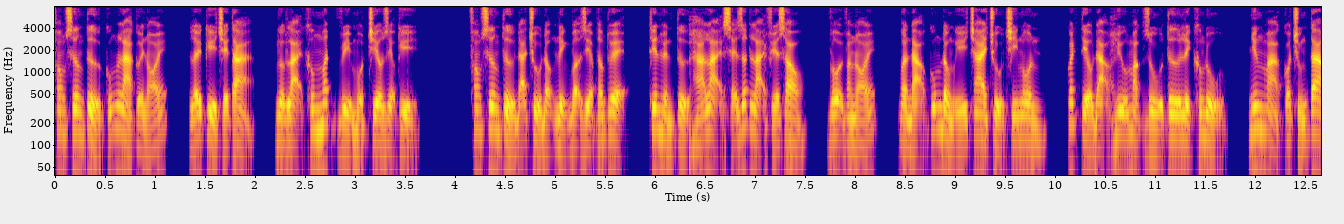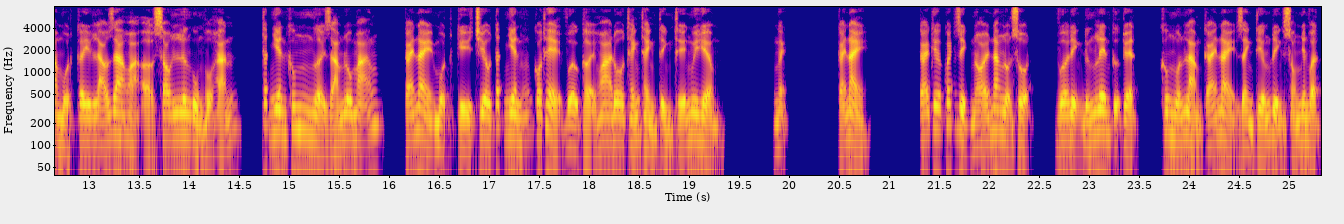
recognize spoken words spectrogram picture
Phong sương tử cũng là cười nói, lấy kỳ chế tả ngược lại không mất vì một chiêu diệu kỳ. Phong sương tử đã chủ động định bợ diệp tâm tuệ, thiên huyền tử há lại sẽ rất lại phía sau, vội vàng nói vần đạo cũng đồng ý trai chủ c h i ngôn, quách tiểu đạo hữu mặc dù tư lịch không đủ, nhưng mà có chúng ta một cây láo ra hỏa ở sau lưng ủng hộ hắn tất nhiên không người dám lô mãng, cái này một kỳ chiêu tất nhiên có thể vừa cởi hoa đô thánh thành tình thế nguy hiểm. Này cái này, cái kia quách dịch nói năng lộn xộn, vừa định đứng lên cự tuyệt, không muốn làm cái này danh tiếng đỉnh sóng nhân vật.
